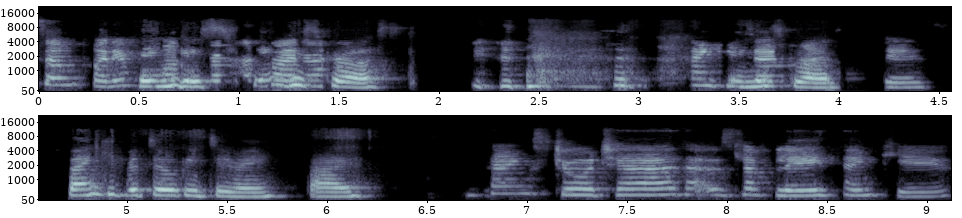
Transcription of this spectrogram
some point. Fingers, fingers crossed. Thank you fingers so crossed. thank you for talking to me. Bye. Thanks georgia. That was lovely. Thank you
